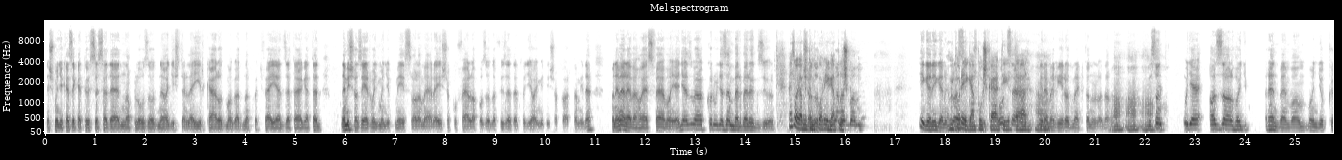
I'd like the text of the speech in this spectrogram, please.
és mondjuk ezeket összeszeded, naplózod, ne adj Isten, leírkálod magadnak, vagy feljegyzetelgeted, nem is azért, hogy mondjuk mész valamerre, és akkor fellapozod a füzetet, hogy jaj, mit is akartam ide, hanem eleve, ha ez fel van jegyezve, akkor úgy az emberbe rögzül. Ez olyan, mint amikor régen pusk... Igen, igen. Amikor régen puskát írtál. Mire megírod, megtanulod. Aha. Aha, aha. Viszont ugye azzal, hogy rendben van, mondjuk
